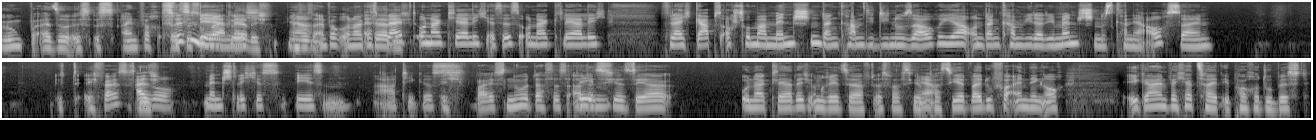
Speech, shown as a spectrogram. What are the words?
Irgendwo, also es ist einfach, Das es wissen ist wir ja unerklärlich. nicht. Ja. Es ist einfach Es unerklärlich. bleibt unerklärlich, es ist unerklärlich. Vielleicht gab es auch schon mal Menschen, dann kamen die Dinosaurier und dann kamen wieder die Menschen. Das kann ja auch sein. ich, ich weiß es nicht. Also menschliches Wesen, artiges. Ich weiß nur, dass es alles Leben. hier sehr unerklärlich und rätselhaft ist, was hier Ja. passiert, weil du vor allen Dingen auch, egal in welcher Zeitepoche du bist,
